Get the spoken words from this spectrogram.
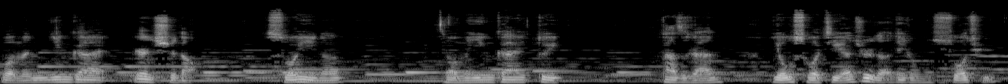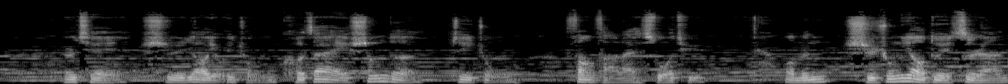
我们应该认识到，所以呢，我们应该对大自然有所节制的这种索取，而且是要有一种可再生的这种方法来索取。我们始终要对自然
